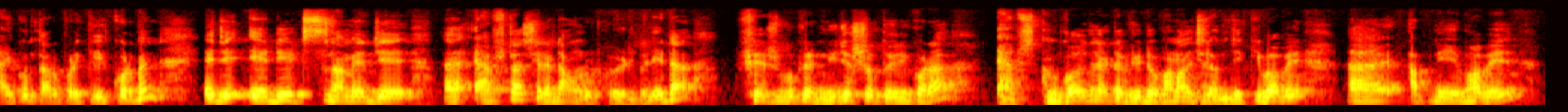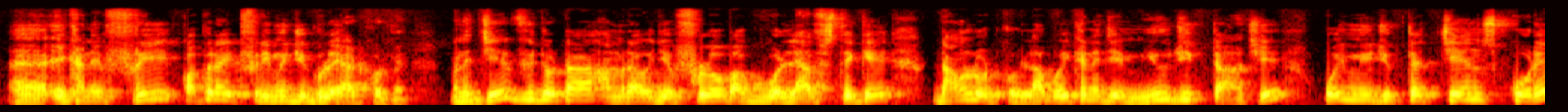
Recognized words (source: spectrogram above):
আইকন তার উপরে ক্লিক করবেন। এই যে এডিটস নামের যে অ্যাপসটা সেটা ডাউনলোড করে নেবেন। এটা ফেসবুকের নিজস্ব তৈরি করা অ্যাপস আমি গতদিন একটা ভিডিও বানাচ্ছিলাম যে কীভাবে আপনি এভাবে এখানে ফ্রি কপিরাইট ফ্রি মিউজিকগুলো অ্যাড করবেন। মানে যে ভিডিওটা আমরা ওই যে ফ্লো বা গুগল ল্যাবস থেকে ডাউনলোড করলাম, ওইখানে যে মিউজিকটা আছে, ওই মিউজিকটা চেঞ্জ করে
